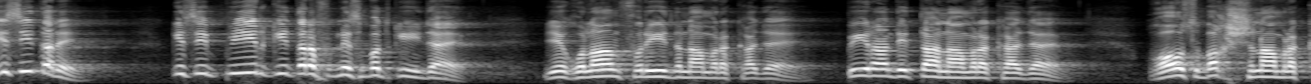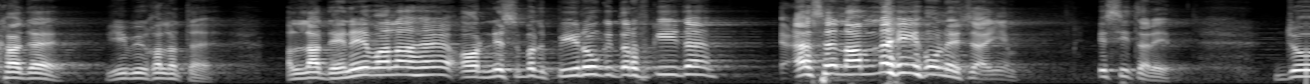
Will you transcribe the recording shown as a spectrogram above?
इसी तरह किसी पीर की तरफ़ नस्बत की जाए, ये गुलाम फरीद नाम रखा जाए, पीरा दिता नाम रखा जाए, गौस बख्श नाम रखा जाए, ये भी गलत है। अल्लाह देने वाला है और नस्बत पीरों की तरफ़ की जाए, ऐसे नाम नहीं होने चाहिए। इसी तरह जो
